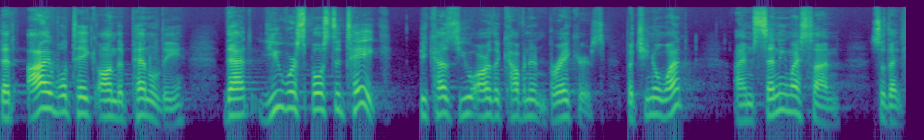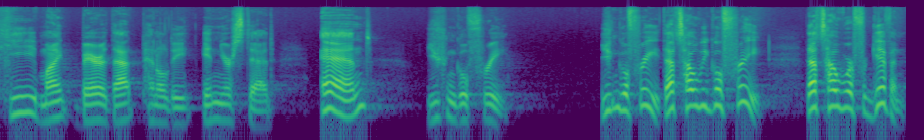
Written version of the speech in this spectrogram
that I will take on the penalty that you were supposed to take because you are the covenant breakers. But you know what? I'm sending my son so that he might bear that penalty in your stead, and you can go free. You can go free. That's how we go free. That's how we're forgiven.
